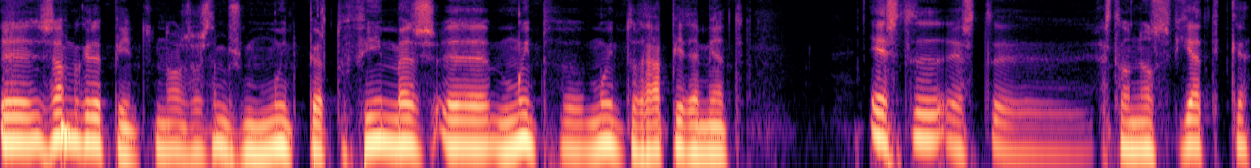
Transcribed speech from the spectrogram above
Uh, já Nogueira Pinto, nós já estamos muito perto do fim, mas uh, muito, muito rapidamente. Este, este, esta União Soviética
